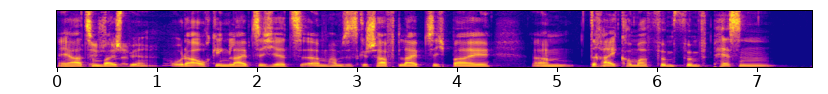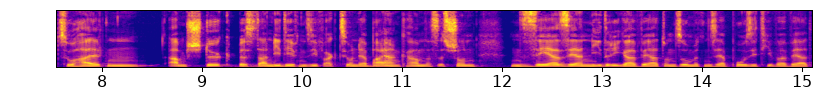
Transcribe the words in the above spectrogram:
Ja, zum Beispiel. Oder auch gegen Leipzig jetzt ähm, haben sie es geschafft, Leipzig bei ähm, 3,55 Pässen zu halten am Stück, bis dann die Defensivaktion der Bayern kam. Das ist schon ein sehr, sehr niedriger Wert und somit ein sehr positiver Wert,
